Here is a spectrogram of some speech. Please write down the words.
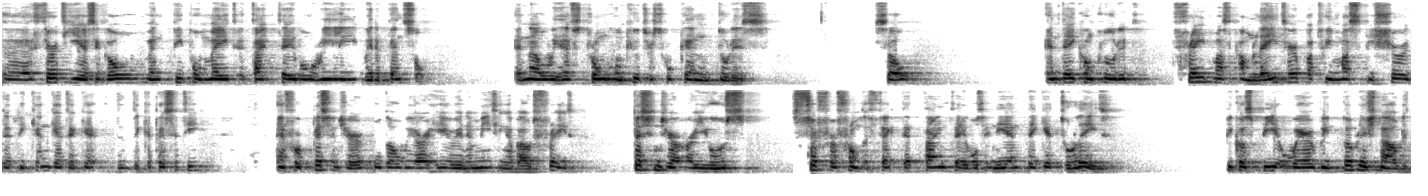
uh, 30 years ago when people made a timetable really with a pencil and now we have strong computers who can do this so and they concluded Freight must come later, but we must be sure that we can get the, the, capacity. And for passenger, although we are here in a meeting about freight, passenger RUs suffer from the fact that timetables in the end, they get too late. Because be aware, we publish now the,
